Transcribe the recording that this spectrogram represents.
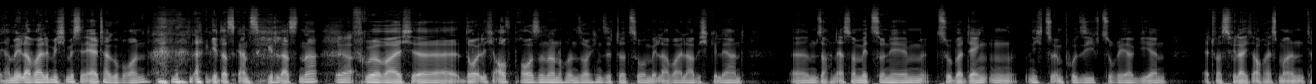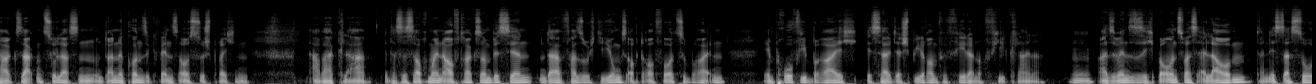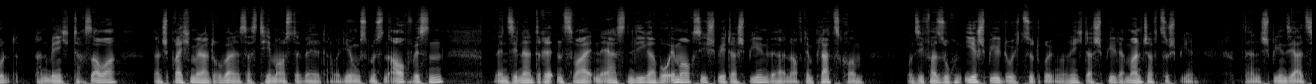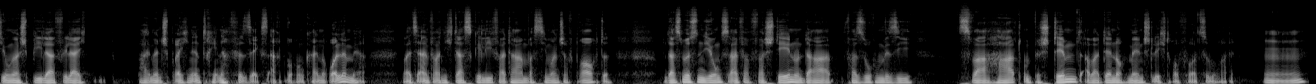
Ja, mittlerweile bin ich ein bisschen älter geworden. da geht das Ganze gelassener. Ja. Früher war ich äh, deutlich aufbrausender noch in solchen Situationen. Mittlerweile habe ich gelernt, ähm, Sachen erstmal mitzunehmen, zu überdenken, nicht zu impulsiv zu reagieren, etwas vielleicht auch erstmal einen Tag sacken zu lassen und dann eine Konsequenz auszusprechen. Aber klar, das ist auch mein Auftrag so ein bisschen. Und da versuche ich die Jungs auch darauf vorzubereiten. Im Profibereich ist halt der Spielraum für Fehler noch viel kleiner. Hm. Also wenn sie sich bei uns was erlauben, dann ist das so, dann bin ich tagsauer, dann sprechen wir darüber, dann ist das Thema aus der Welt. Aber die Jungs müssen auch wissen, wenn sie in der dritten, zweiten, ersten Liga, wo immer auch sie später spielen werden, auf den Platz kommen und sie versuchen, ihr Spiel durchzudrücken und nicht das Spiel der Mannschaft zu spielen, dann spielen sie als junger Spieler vielleicht beim entsprechenden Trainer für sechs, acht Wochen keine Rolle mehr, weil sie einfach nicht das geliefert haben, was die Mannschaft brauchte. Und das müssen die Jungs einfach verstehen und da versuchen wir sie zwar hart und bestimmt, aber dennoch menschlich darauf vorzubereiten. Mhm.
